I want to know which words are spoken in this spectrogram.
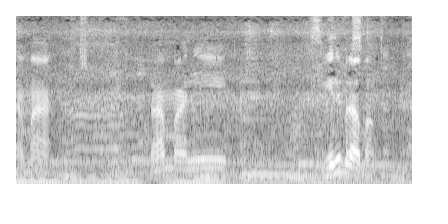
sama. baju terbaik Sama nih. Segini berapa bang? Kita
